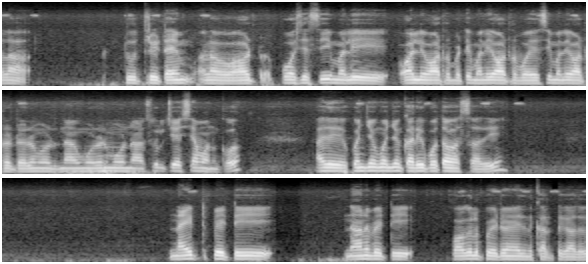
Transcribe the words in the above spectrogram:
అలా టూ త్రీ టైం అలా వాటర్ పోసేసి మళ్ళీ వాళ్ళని వాటర్ పెట్టి మళ్ళీ వాటర్ పోసేసి మళ్ళీ వాటర్ రెండు మూడు నాలుగు మూడు రెండు మూడు నాలుగు సూలు చేసామనుకో అది కొంచెం కొంచెం కరిగిపోతూ వస్తుంది. నైట్ పెట్టి నానబెట్టి పొగలు పోయడం అనేది కరెక్ట్ కాదు.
